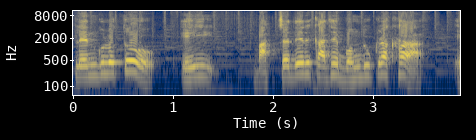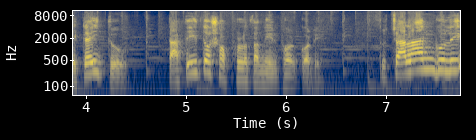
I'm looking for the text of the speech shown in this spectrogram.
প্ল্যানগুলো তো এই বাচ্চাদের কাঁধে বন্দুক রাখা, এটাই তো। তাতেই তো সফলতা নির্ভর করে। তো চালানগুলি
